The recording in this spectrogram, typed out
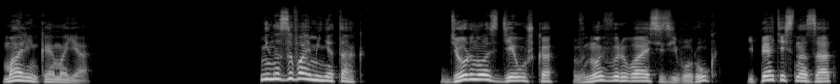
маленькая моя». Не называй меня так!» Дернулась девушка, вновь вырываясь из его рук и пятясь назад,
